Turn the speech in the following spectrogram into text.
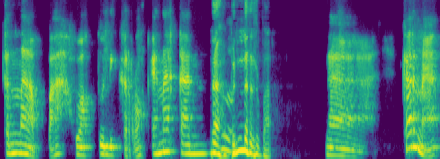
kenapa waktu dikerok enakan. Nah, bener Pak. Nah, karena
